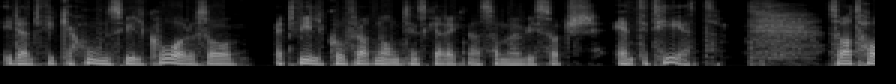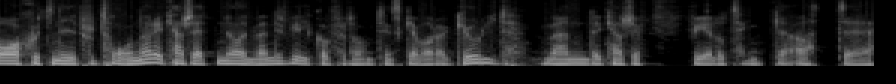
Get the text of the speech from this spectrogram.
identifikationsvillkor, så ett villkor för att någonting ska räknas som en viss sorts entitet. Så att ha 79 protoner är kanske ett nödvändigt villkor för att någonting ska vara guld, men det kanske är fel att tänka att, eh,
